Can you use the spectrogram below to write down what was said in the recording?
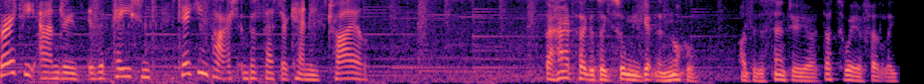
Bertie Andrews is a patient taking part in Professor Kenny's trial. The heart attack is like somebody getting a knuckle onto the centre here. That's the way it felt like.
